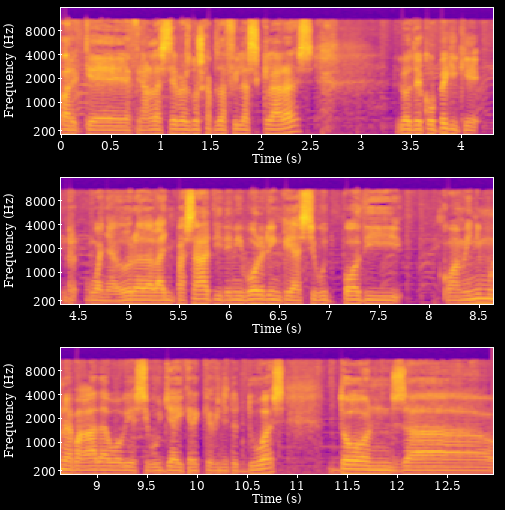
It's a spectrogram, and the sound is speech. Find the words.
perquè al final les seves dos caps de files clares, Lotte Kopecky, que guanyadora de l'any passat, i Demi Vollering, que ja ha sigut podi com a mínim una vegada ho havia sigut ja i crec que fins i tot dues, doncs eh,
